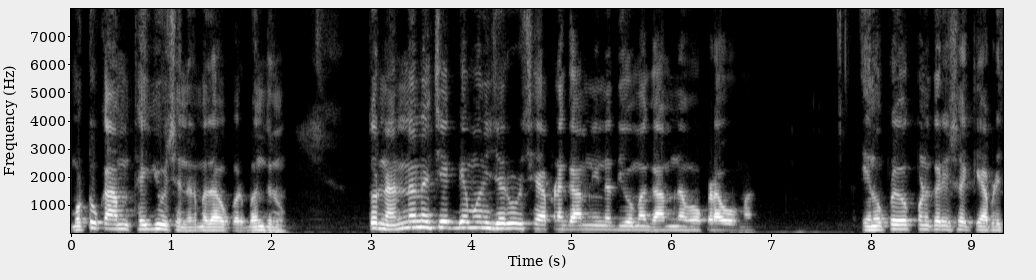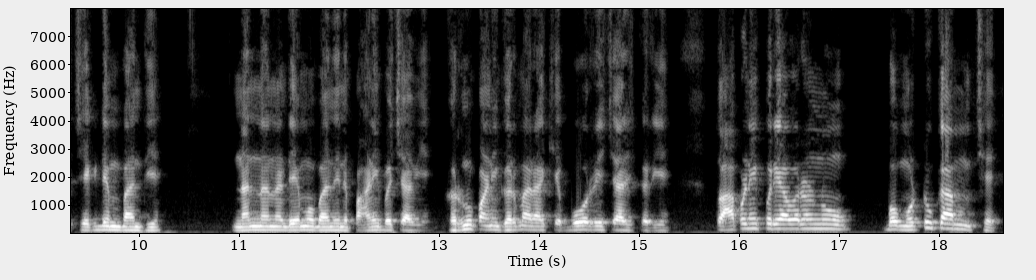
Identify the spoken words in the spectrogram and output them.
મોટું કામ થઈ ગયું છે નર્મદા ઉપર બંધનું. તો નાના નાના ચેક ડેમોની જરૂર છે આપણા ગામની નદીઓમાં, ગામના વોકડાઓમાં એનો પ્રયોગ પણ કરી શકીએ, આપણે ચેક ડેમ બાંધીએ. નાના નાના ડેમો બાંધીને પાણી બચાવીએ, ઘરનું પાણી ઘરમાં રાખીએ, બોર રિચાર્જ કરીએ. તો આપણે એક પર્યાવરણનું બહુ મોટું કામ છે.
